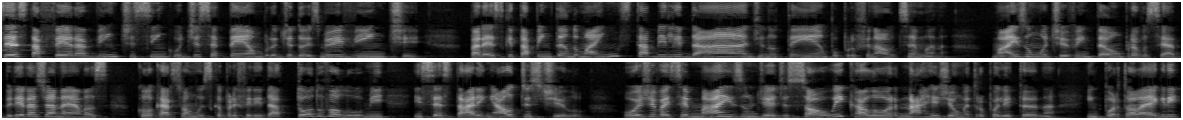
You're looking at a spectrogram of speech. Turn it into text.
Sexta-feira, 25 de setembro de 2020. Parece que está pintando uma instabilidade no tempo para o final de semana. Mais um motivo, então, para você abrir as janelas, colocar sua música preferida a todo volume e cestar em alto estilo. Hoje vai ser mais um dia de sol e calor na região metropolitana. Em Porto Alegre,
